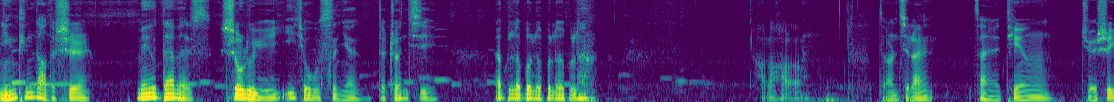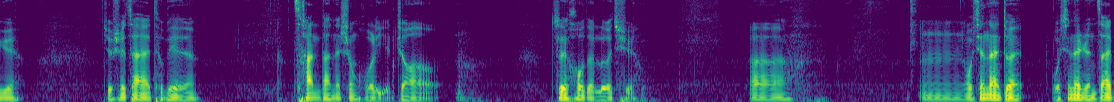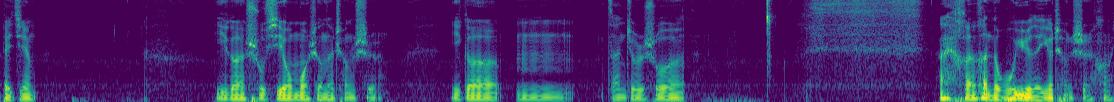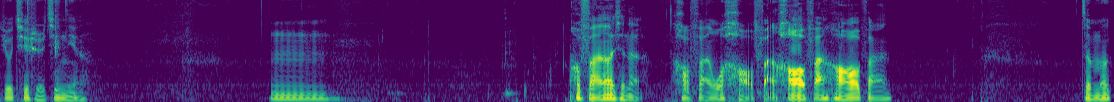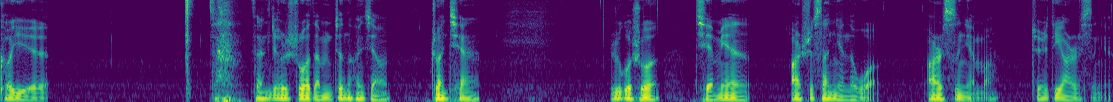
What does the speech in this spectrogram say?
您听到的是 m i l Davis 收录于一九五四年的专辑。啊不了不了不了不了。好了好了，早上起来在听爵士乐，就是在特别惨淡的生活里找最后的乐趣。呃，嗯，我现在对我现在人在北京，一个熟悉又陌生的城市，一个嗯，咱就是说，哎，狠狠的无语的一个城市哈，尤其是今年，嗯，好烦啊！现在好烦，我好烦，好烦，好烦。怎么可以？咱就是说，咱们真的很想赚钱。如果说前面二十三年的我，二十四年吧，这是第二十四年，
